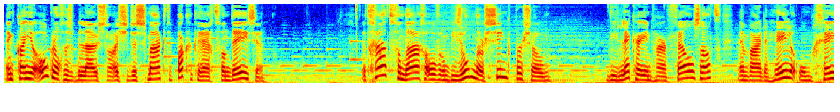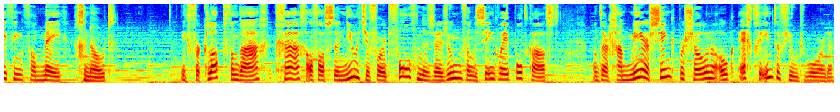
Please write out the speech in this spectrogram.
en kan je ook nog eens beluisteren als je de smaak te pakken krijgt van deze. Het gaat vandaag over een bijzonder sinkpersoon die lekker in haar vel zat en waar de hele omgeving van meegenoot. Ik verklap vandaag graag alvast een nieuwtje voor het volgende seizoen van de Sinkway podcast. Want er gaan meer Sink-personen ook echt geïnterviewd worden.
